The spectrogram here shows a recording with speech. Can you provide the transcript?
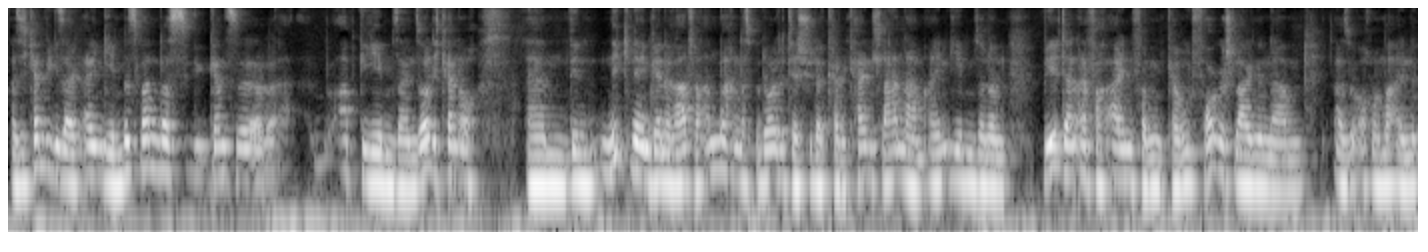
Also ich kann wie gesagt eingeben, bis wann das Ganze äh, abgegeben sein soll. Ich kann auch ähm, den Nickname-Generator anmachen. Das bedeutet, der Schüler kann keinen Klarnamen eingeben, sondern wählt dann einfach einen von Kahoot vorgeschlagenen Namen. Also auch nochmal eine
